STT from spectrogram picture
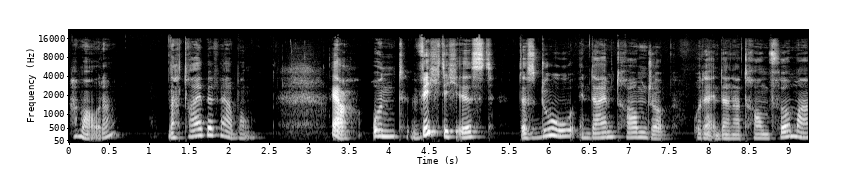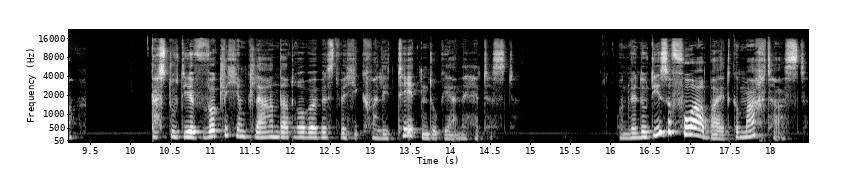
Hammer, oder? Nach drei Bewerbungen. Ja, und wichtig ist, dass du in deinem Traumjob oder in deiner Traumfirma, dass du dir wirklich im Klaren darüber bist, welche Qualitäten du gerne hättest. Und wenn du diese Vorarbeit gemacht hast,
